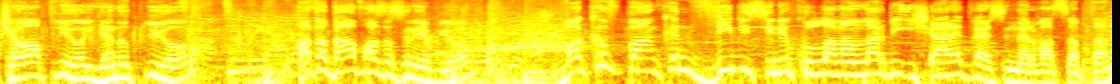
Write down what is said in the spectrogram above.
cevaplıyor, yanıtlıyor. Hatta daha fazlasını yapıyor. Vakıfbank'ın Vibisini kullananlar bir işaret versinler WhatsApp'tan.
